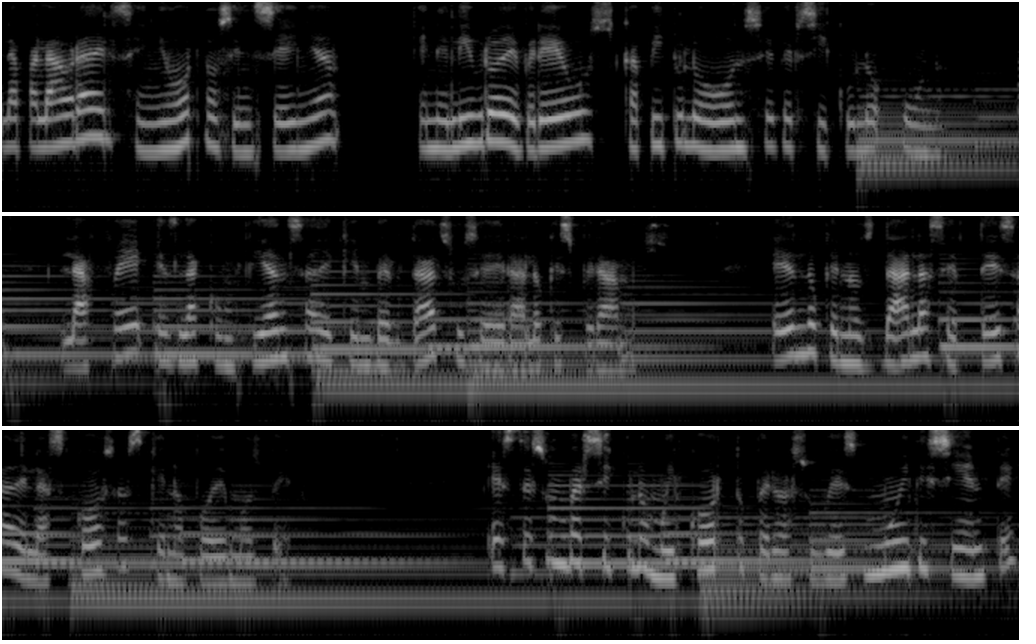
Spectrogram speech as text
La palabra del Señor nos enseña en el libro de Hebreos capítulo 11 versículo 1. La fe es la confianza de que en verdad sucederá lo que esperamos. Es lo que nos da la certeza de las cosas que no podemos ver. Este es un versículo muy corto pero a su vez muy diciente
